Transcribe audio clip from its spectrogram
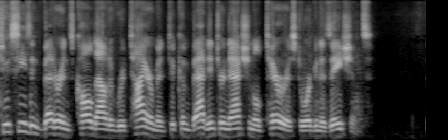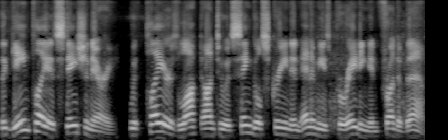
two seasoned veterans called out of retirement to combat international terrorist organizations. The gameplay is stationary, with players locked onto a single screen and enemies parading in front of them.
